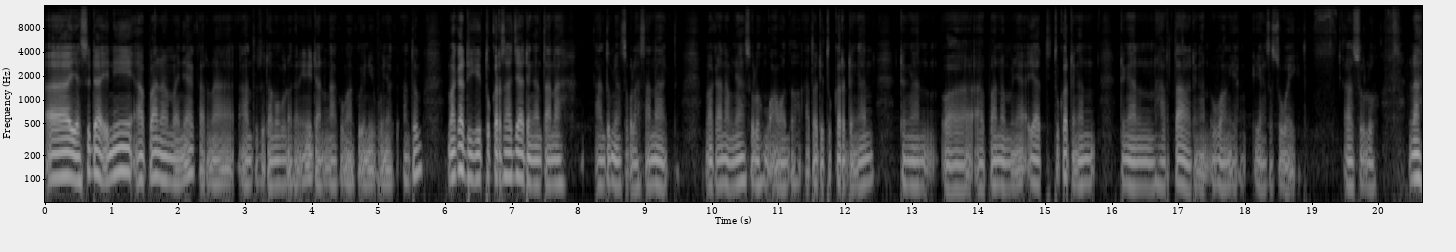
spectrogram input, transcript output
uh, ya sudah ini apa namanya karena antum sudah menggunakan ini dan ngaku-ngaku ini punya antum maka ditukar saja dengan tanah antum yang sebelah sana gitu. Maka namanya suluh muawadah atau ditukar dengan dengan uh, apa namanya ya ditukar dengan dengan harta dengan uang yang yang sesuai gitu. Uh, suluh nah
